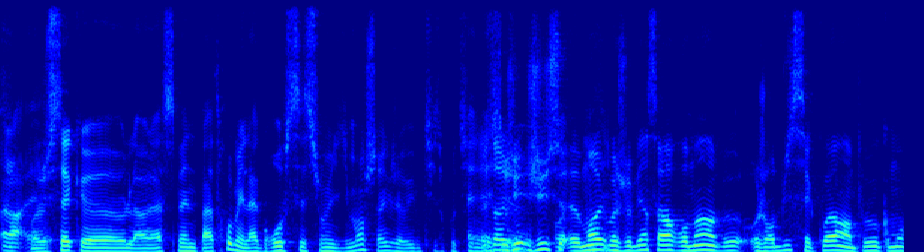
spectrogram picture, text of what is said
Alors, Moi, je sais que la, la semaine, pas trop, mais la grosse session du dimanche, c'est vrai que j'avais une petite routine. Attends, juste, Ouais, euh, moi, moi, je veux bien savoir, Romain, un peu, aujourd'hui, c'est quoi un peu comment,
